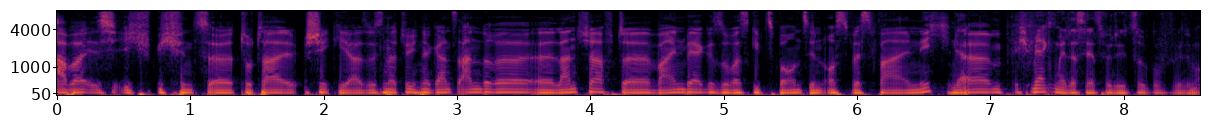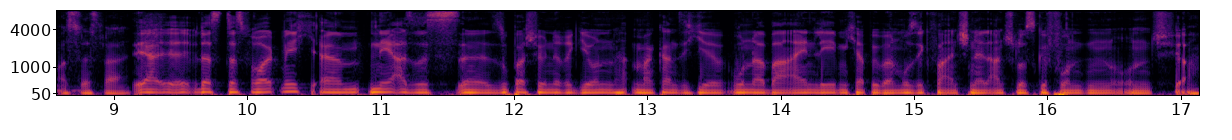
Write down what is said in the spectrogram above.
Aber ich, ich, ich finde es äh, total schick hier. Also es ist natürlich eine ganz andere äh, Landschaft. Äh, Weinberge, sowas gibt's bei uns in Ostwestfalen nicht. Ja, Ähm, ich merke mir das jetzt für die Zukunft mit dem Ostwestfalen. ja, äh, das, das freut mich. Ähm, nee, also es ist äh, super schöne Region. Man kann sich hier wunderbar einleben. Ich habe über einen Musikverein schnell Anschluss gefunden und ja,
